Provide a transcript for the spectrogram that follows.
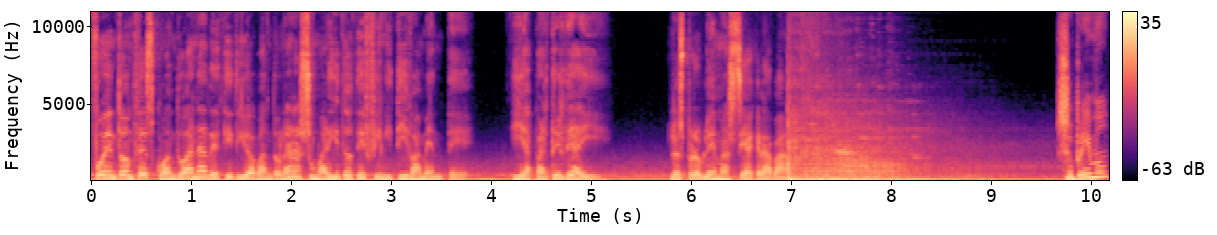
Fue entonces cuando Ana decidió abandonar a su marido definitivamente. Y a partir de ahí, los problemas se agravan. Su primo,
